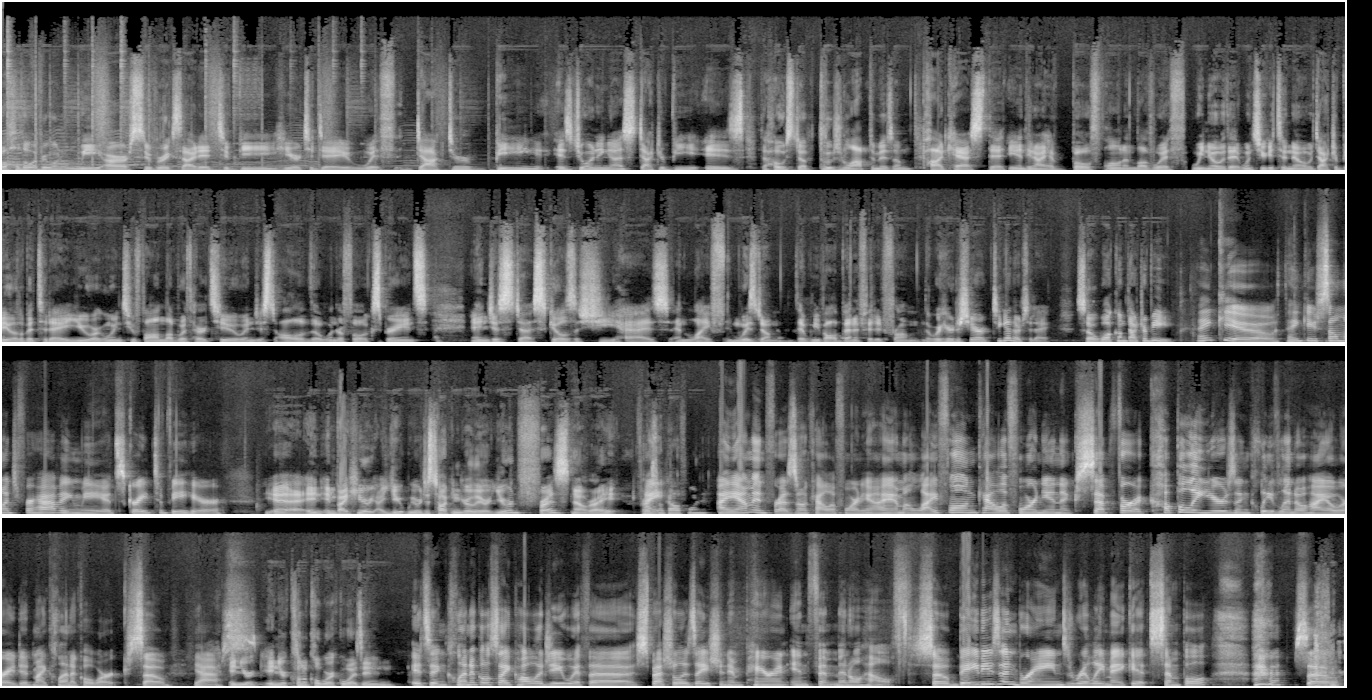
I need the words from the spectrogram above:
Well, hello, everyone. We are super excited to be here today with Dr. B is joining us. Dr. B is the host of Delusional Optimism podcast that Andy and I have both fallen in love with. We know that once you get to know Dr. B a little bit today, you are going to fall in love with her too, and just all of the wonderful experience and just uh, skills that she has and life and wisdom that we've all benefited from that we're here to share together today. So, welcome, Dr. B. Thank you. Thank you so much for having me. It's great to be here. Yeah, and, and by here, you, we were just talking earlier. You're in Fresno, right? Fresno, I, California. I am in Fresno, California. I am a lifelong Californian, except for a couple of years in Cleveland, Ohio, where I did my clinical work. So, yes. And your and your clinical work was in. It's in clinical psychology with a specialization in parent infant mental health. So, babies yeah. and brains really make it simple. so,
